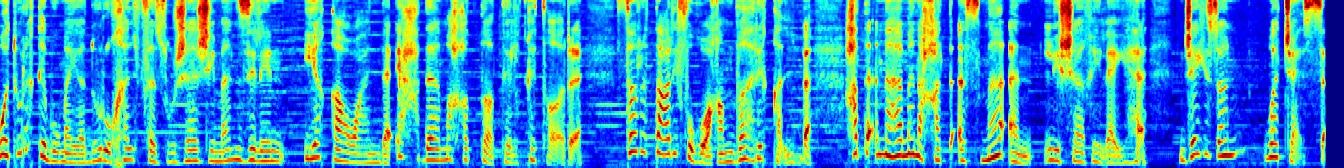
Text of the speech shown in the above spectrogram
وتراقب ما يدور خلف زجاج منزل يقع عند إحدى محطات القطار. صارت تعرفه عن ظهر قلب حتى أنها منحت أسماء لشاغليه جيسون وجيس.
